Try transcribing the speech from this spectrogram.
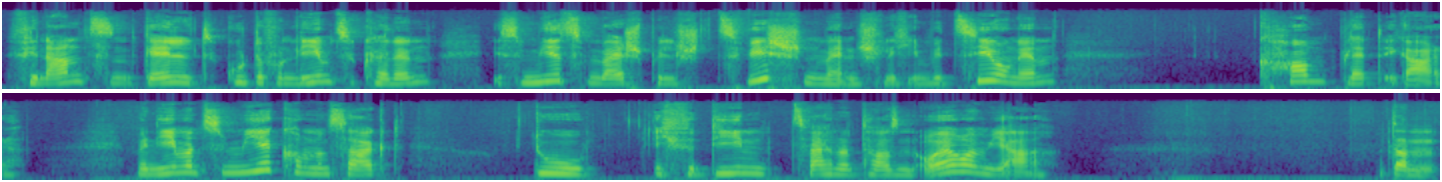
Finanzen, Geld, gut davon leben zu können, ist mir zum Beispiel zwischenmenschlich in Beziehungen komplett egal. Wenn jemand zu mir kommt und sagt, du, ich verdiene 200.000 Euro im Jahr, dann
